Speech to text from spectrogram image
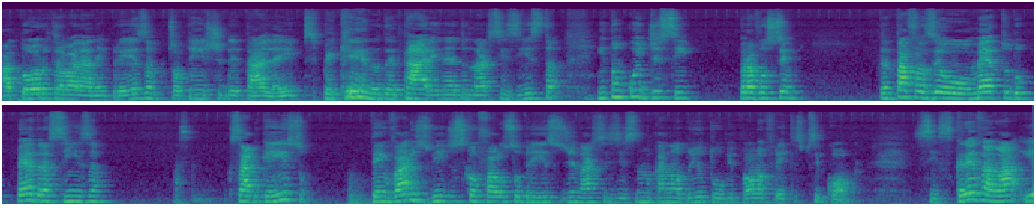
adoro trabalhar na empresa, só tem este detalhe aí, esse pequeno detalhe, né, do narcisista. Então cuide de si, para você tentar fazer o método pedra cinza. Sabe o que é isso? Tem vários vídeos que eu falo sobre isso de narcisista no canal do YouTube, Paula Freitas Psicóloga. Se inscreva lá e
